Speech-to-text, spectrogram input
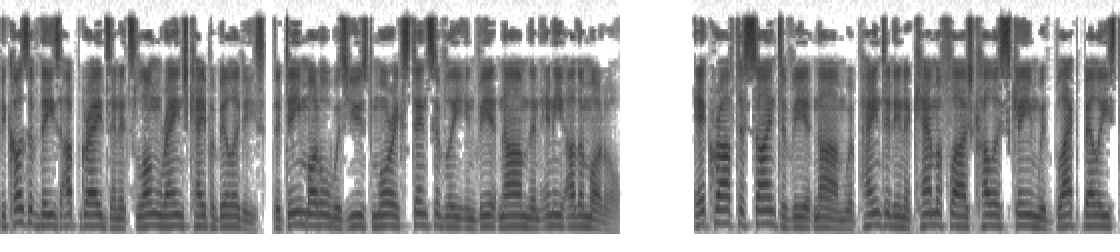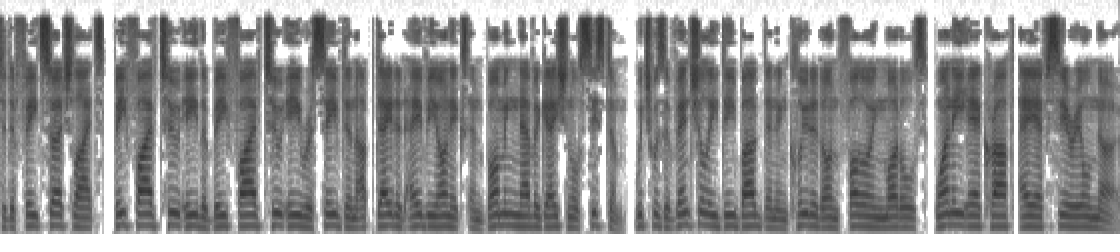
Because of these upgrades and its long-range capabilities, the D model was used more extensively in Vietnam than any other model. Aircraft assigned to Vietnam were painted in a camouflage color scheme with black bellies to defeat searchlights. B-52E The B-52E received an updated avionics and bombing navigational system, which was eventually debugged and included on following models: 1E aircraft AF serial No.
